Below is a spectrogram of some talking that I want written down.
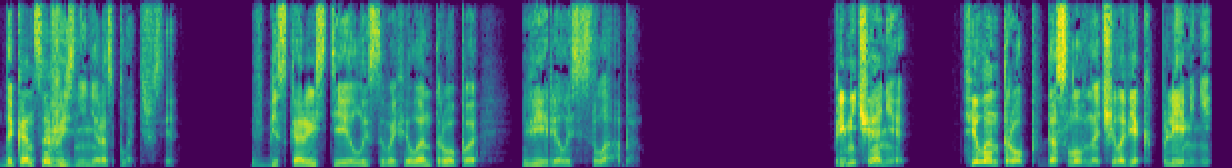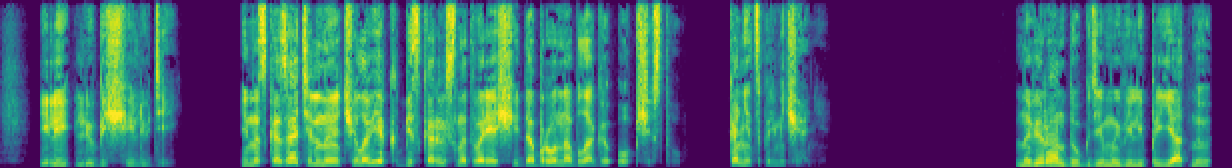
До конца жизни не расплатишься. В бескорыстие лысого филантропа верилось слабо. Примечание. Филантроп, дословно человек племени или любящий людей. Иносказательно человек, бескорыстно творящий добро на благо обществу. Конец примечания. На веранду, где мы вели приятную,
